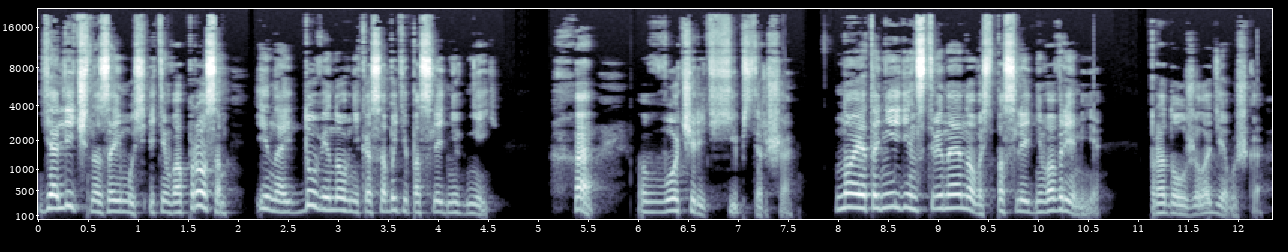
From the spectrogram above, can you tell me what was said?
«Я лично займусь этим вопросом и найду виновника событий последних дней». «Ха! В очередь, хипстерша!» «Но это не единственная новость последнего времени», – продолжила девушка.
